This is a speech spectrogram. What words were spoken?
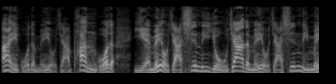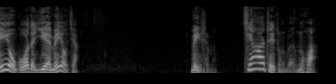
爱国的没有家，叛国的也没有家，心里有家的没有家，心里没有国的也没有家。为什么？家这种文化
